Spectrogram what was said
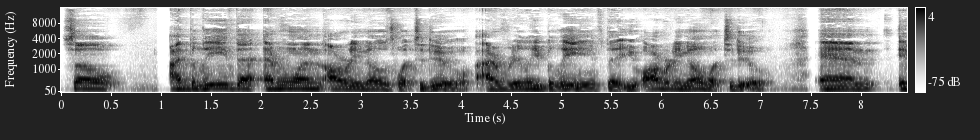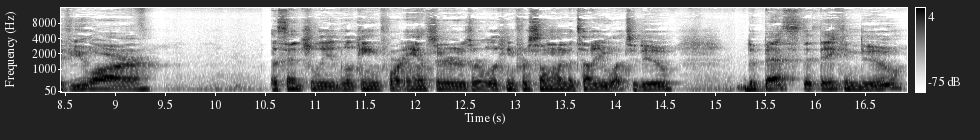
So I believe that everyone already knows what to do. I really believe that you already know what to do. And if you are essentially looking for answers or looking for someone to tell you what to do, the best that they can do,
